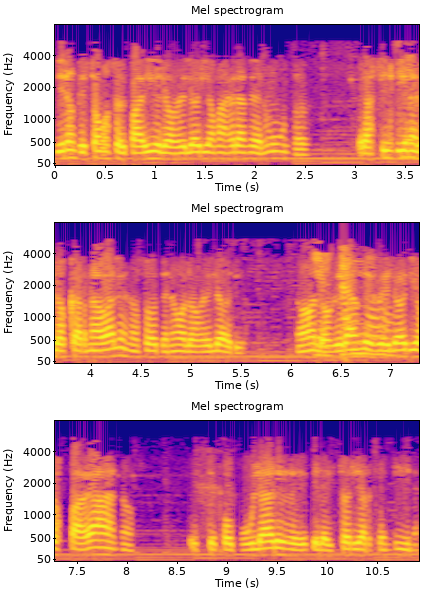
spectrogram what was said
Vieron que somos el país de los velorios más grandes del mundo, Brasil tiene los carnavales, nosotros tenemos los velorios, ¿no? Los grandes velorios paganos, este, populares de, la historia argentina.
